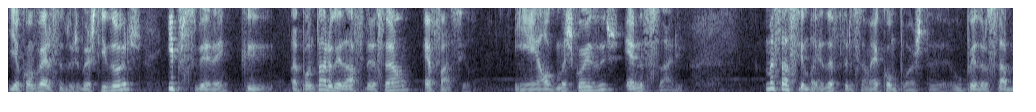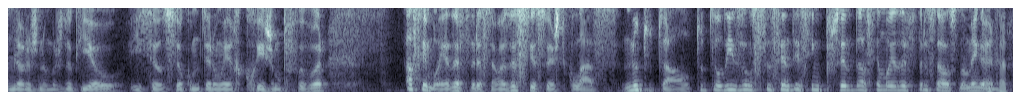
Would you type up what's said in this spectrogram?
e a conversa dos bastidores e perceberem que apontar o dedo à Federação é fácil e em algumas coisas é necessário. Mas a Assembleia da Federação é composta, o Pedro sabe melhor os números do que eu, e se eu, se eu cometer um erro, corrijo-me por favor. A Assembleia da Federação, as associações de classe, no total, totalizam 65% da Assembleia da Federação, se não me engano. Exato.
